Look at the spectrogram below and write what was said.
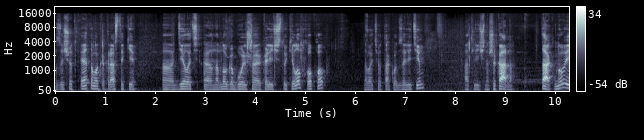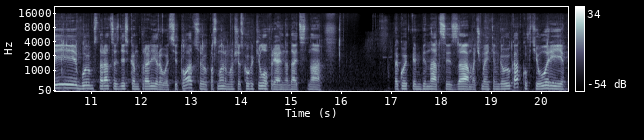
за счет этого как раз-таки делать э, намного большее количество киллов. Хоп-хоп. Давайте вот так вот залетим. Отлично, шикарно. Так, ну и будем стараться здесь контролировать ситуацию. Посмотрим вообще, сколько киллов реально дать на такой комбинации за матчмейкинговую катку. В теории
